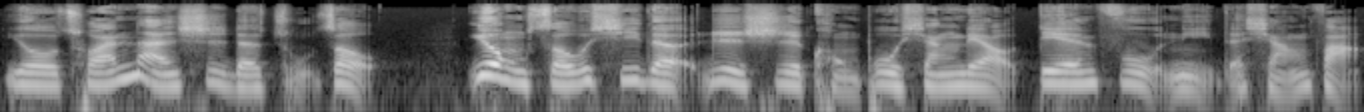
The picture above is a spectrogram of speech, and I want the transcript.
有传染式的诅咒，用熟悉的日式恐怖香料颠覆你的想法，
